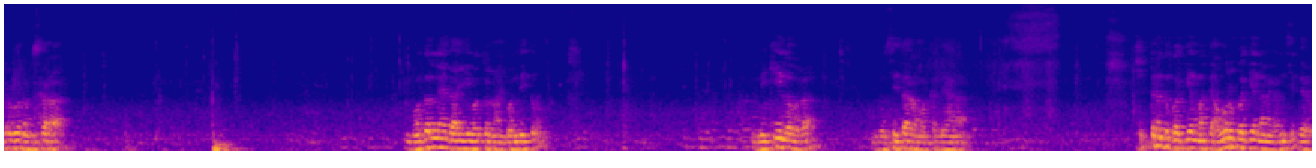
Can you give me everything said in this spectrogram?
ನಮಸ್ಕಾರ. ಮೊದಲನೇದಾಗಿ ಇವತ್ತು ನಾನು ಬಂದಿದ್ದು ನಿಖಿಲ್ ಅವರ ಒಂದು ಸೀತಾರಾಮ ಕಲ್ಯಾಣ ಚಿತ್ರದ ಬಗ್ಗೆ ಮತ್ತೆ ಅವ್ರ ಬಗ್ಗೆ ನನಗೆ ಅನಿಸಿದ್ದೇವೆ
